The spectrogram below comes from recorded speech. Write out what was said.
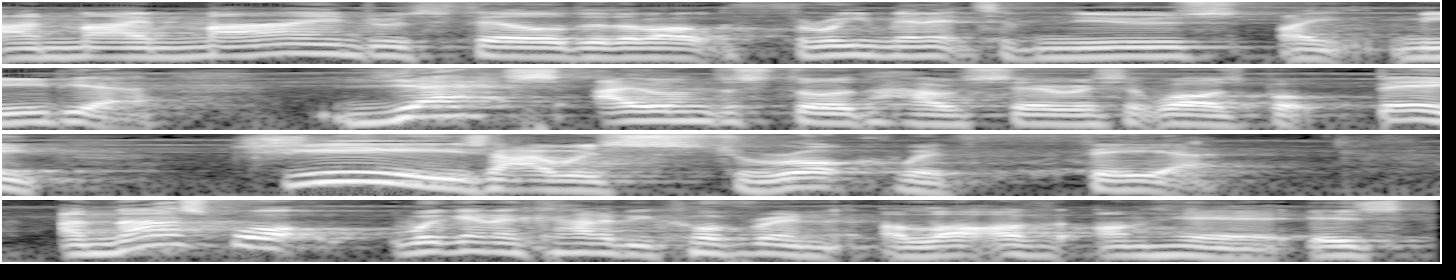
and my mind was filled with about three minutes of news, like media. Yes, I understood how serious it was, but B, geez, I was struck with fear. And that's what we're going to kind of be covering a lot of on here is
